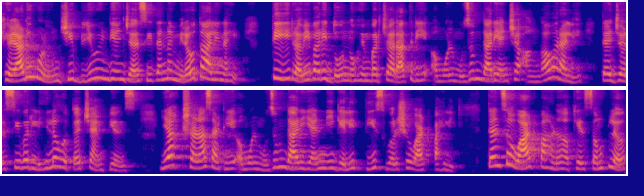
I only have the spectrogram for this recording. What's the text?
खेळाडू म्हणून जी ब्ल्यू इंडियन जर्सी त्यांना मिरवता आली नाही ती रविवारी दोन नोव्हेंबरच्या रात्री अमोल मुजुमदार यांच्या अंगावर आली त्या जर्सीवर लिहिलं होतं चॅम्पियन्स या क्षणासाठी अमोल मुजुमदार यांनी गेली तीस वर्ष वाट पाहिली. त्यांचं वाट पाहणं अखेर संपलं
